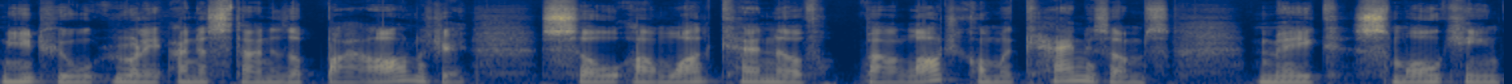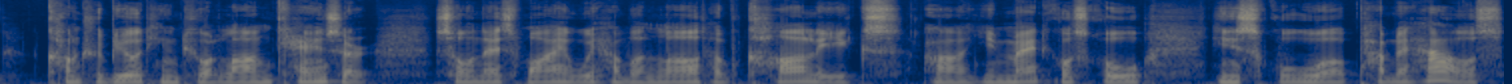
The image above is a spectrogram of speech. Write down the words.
need to really understand the biology. So, uh, what kind of biological mechanisms make smoking contributing to lung cancer? So that's why we have a lot of colleagues uh, in medical school, in school of public health.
